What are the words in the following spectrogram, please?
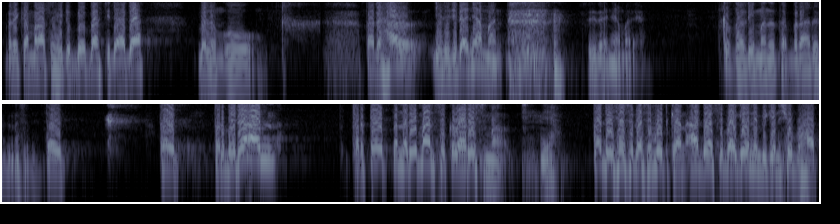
Mereka merasa hidup bebas, tidak ada belenggu. Padahal jadi tidak nyaman. tidak nyaman ya. Kezaliman tetap berada. Taib. Taib. Perbedaan terkait penerimaan sekularisme. Ya. Tadi saya sudah sebutkan ada sebagian yang bikin syubhat.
